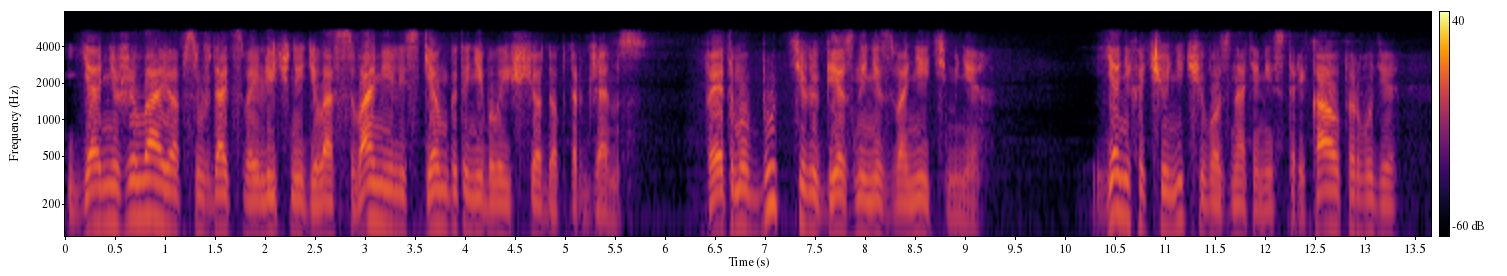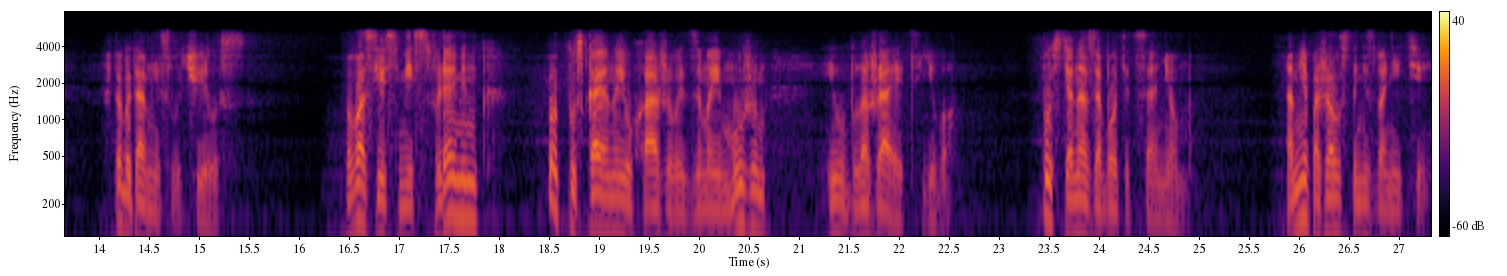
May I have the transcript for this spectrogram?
«Я не желаю обсуждать свои личные дела с вами или с кем бы то ни было еще, доктор Джемс, поэтому будьте любезны не звонить мне. Я не хочу ничего знать о мистере Каупервуде, что бы там ни случилось». У вас есть мисс Флеминг, вот пускай она и ухаживает за моим мужем и ублажает его. Пусть она заботится о нем. А мне, пожалуйста, не звоните.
